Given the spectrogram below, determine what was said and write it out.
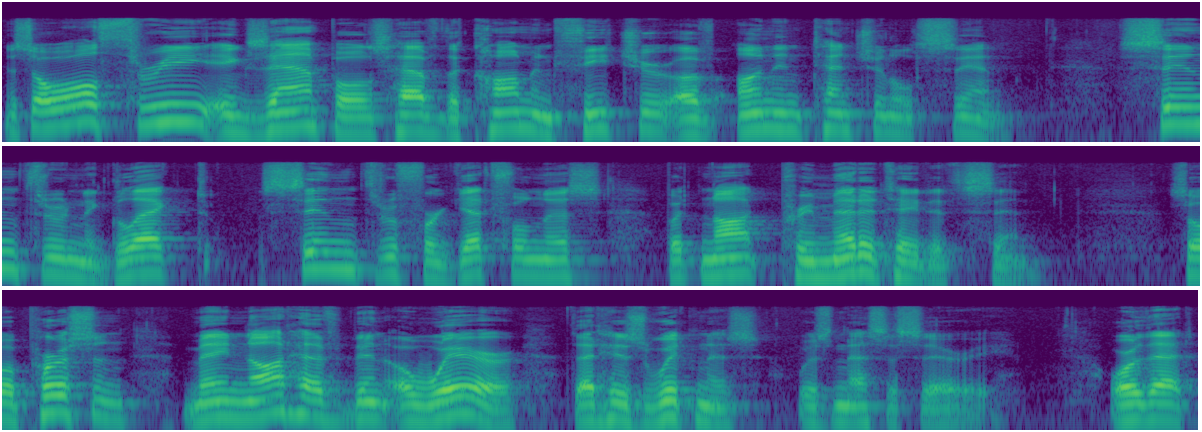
And so all three examples have the common feature of unintentional sin. Sin through neglect, sin through forgetfulness, but not premeditated sin. So a person may not have been aware that his witness was necessary or that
